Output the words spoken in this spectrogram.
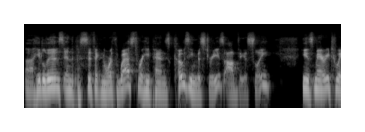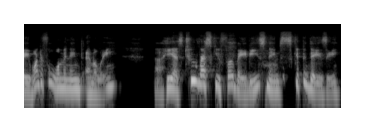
Uh, he lives in the Pacific Northwest where he pens cozy mysteries, obviously. He is married to a wonderful woman named Emily. Uh, he has two rescue fur babies named Skip and Daisy.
